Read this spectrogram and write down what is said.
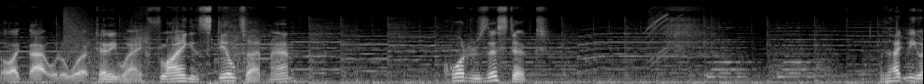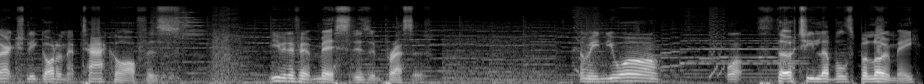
like that would have worked anyway. Flying in Steel type, man. Quad resistant. The fact that you actually got an attack off is, even if it missed, is impressive. I mean, you are, what, 30 levels below me,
